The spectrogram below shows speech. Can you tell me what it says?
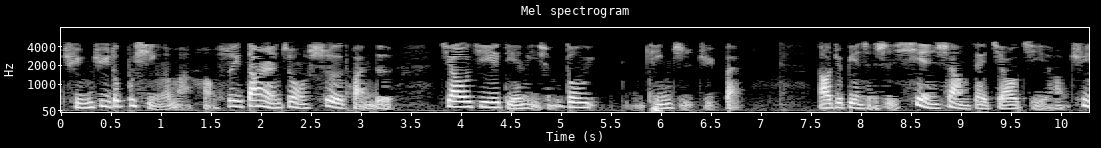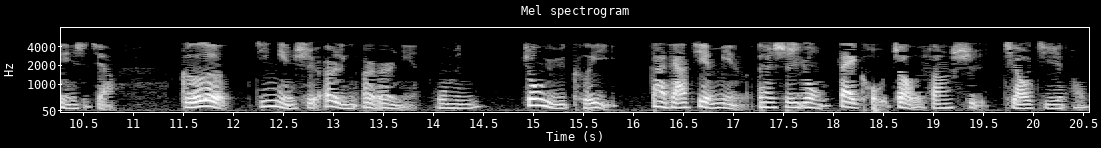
群聚都不行了嘛，好，所以当然这种社团的交接典礼什么都停止举办，然后就变成是线上在交接哈。去年是这样，隔了今年是二零二二年，我们终于可以大家见面了，但是用戴口罩的方式交接哦。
